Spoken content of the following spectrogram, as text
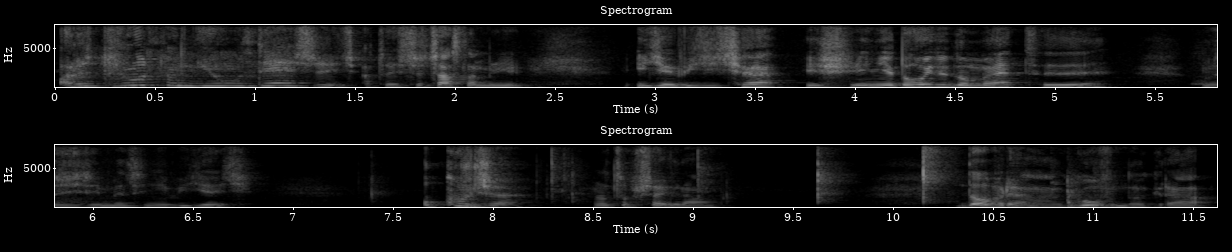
ale trudno nie uderzyć. A to jeszcze czas nam nie idzie, widzicie? Jeśli nie dojdę do mety, możecie tej mety nie widzieć. O kurczę, no to przegram. Dobra, gówno gra.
